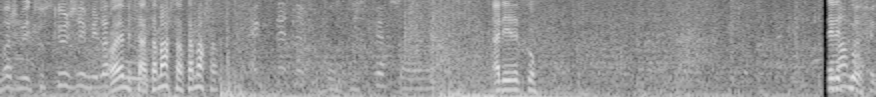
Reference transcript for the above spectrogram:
Moi, je mets tout ce que j'ai, mais là, Ouais faut- mais ça, ça marche hein, ça marche hein. on se disperse. En... Allez, let's go. Allez, Ah, let's go. fait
